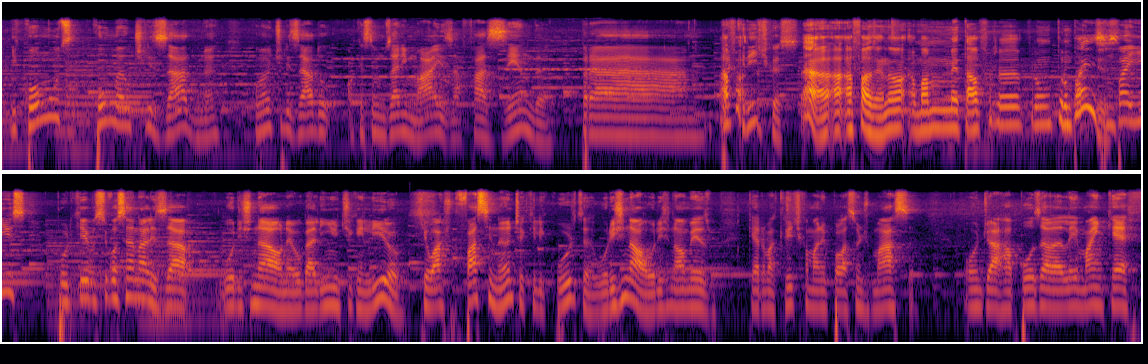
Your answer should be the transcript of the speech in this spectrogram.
E como, como é utilizado, né? Como é utilizado a questão dos animais, a fazenda, pra, pra A fa- críticas. É, a, a fazenda é uma metáfora para um, pra um país. Um país. Porque se você analisar o original, né, o Galinho Chicken Little, que eu acho fascinante aquele curta, o original, o original mesmo, que era uma crítica à manipulação de massa, onde a raposa ela lê Mein Kampf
